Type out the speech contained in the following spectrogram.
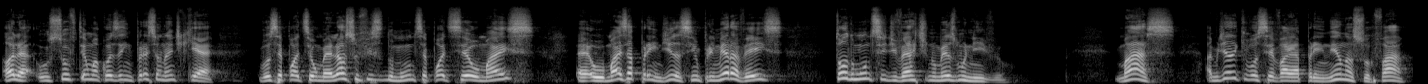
Olha, o surf tem uma coisa impressionante que é, você pode ser o melhor surfista do mundo, você pode ser o mais, é, o mais aprendido, assim, primeira vez, todo mundo se diverte no mesmo nível. Mas, à medida que você vai aprendendo a surfar,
